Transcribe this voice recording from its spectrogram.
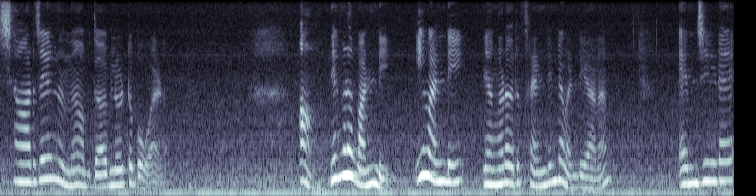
ഷാർജയിൽ നിന്ന് അബുദാബിയിലോട്ട് പോവാണ്. ആ ഞങ്ങളുടെ വണ്ടി. ഈ വണ്ടി ഞങ്ങളുടെ ഒരു ഫ്രണ്ടിന്റെ വണ്ടിയാണ്. എം ജിയുടെ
